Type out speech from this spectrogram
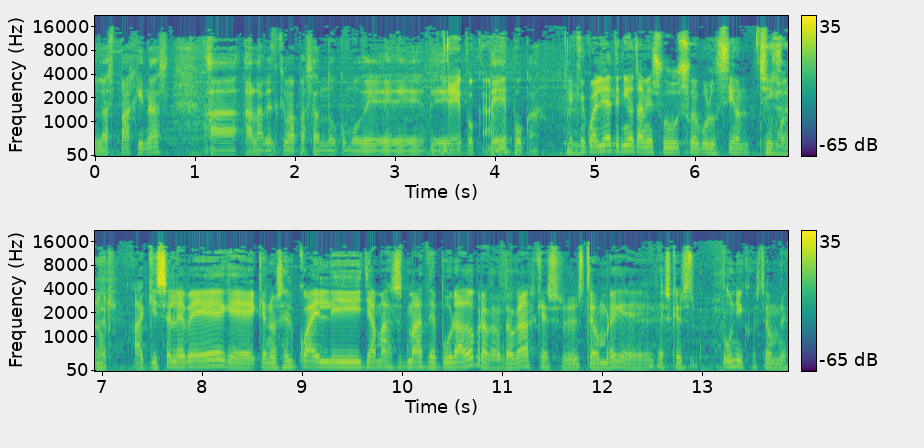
las páginas a, la vez que va pasando como de, de, época. De época. Es que Quaili ha tenido también su, su evolución. Sí, claro. Aquí se le ve que, que no es el Quaili ya más, más depurado, pero que claro, es que es este hombre que, que es que es único, este hombre.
